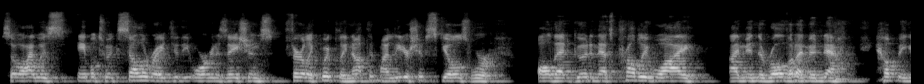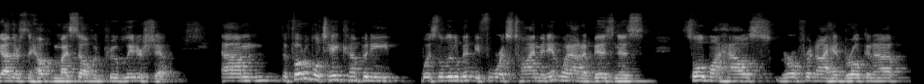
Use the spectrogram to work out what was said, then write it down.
So I was able to accelerate through the organizations fairly quickly. Not that my leadership skills were all that good. And that's probably why I'm in the role that I'm in now, helping others and helping myself improve leadership. Um, the photovoltaic company was a little bit before its time and it went out of business. Sold my house. Girlfriend and I had broken up.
